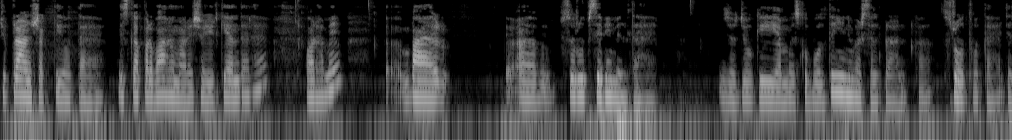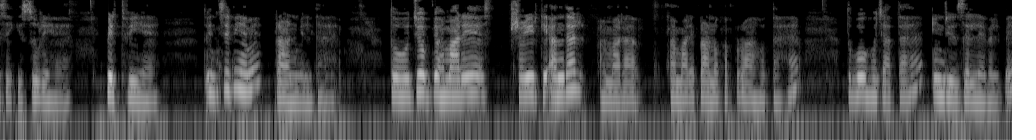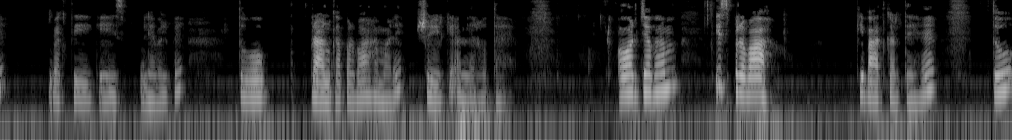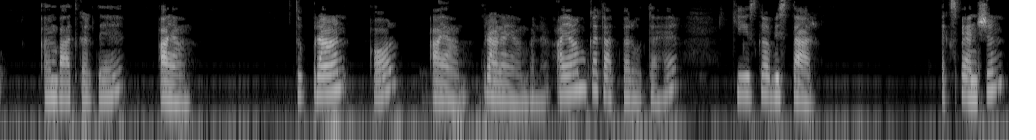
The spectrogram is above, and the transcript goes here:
जो प्राण शक्ति होता है जिसका प्रवाह हमारे शरीर के अंदर है और हमें बाहर स्वरूप से भी मिलता है। जो जो कि हम उसको बोलते हैं यूनिवर्सल प्राण का स्रोत होता है। जैसे कि सूर्य है, पृथ्वी है तो इनसे भी हमें प्राण मिलता है। तो जो हमारे शरीर के अंदर हमारा, हमारे प्राणों का प्रवाह होता है तो वो हो जाता है इंडिविजुअल लेवल पे, व्यक्ति के इस लेवल पे तो वो प्राण का प्रवाह हमारे शरीर के अंदर होता है। और जब हम इस प्रवाह की बात करते हैं तो हम बात करते हैं आयाम। तो प्राण और आयाम प्राणायाम बना। आयाम का तात्पर्य होता है कि इसका विस्तार एक्सपेंशन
